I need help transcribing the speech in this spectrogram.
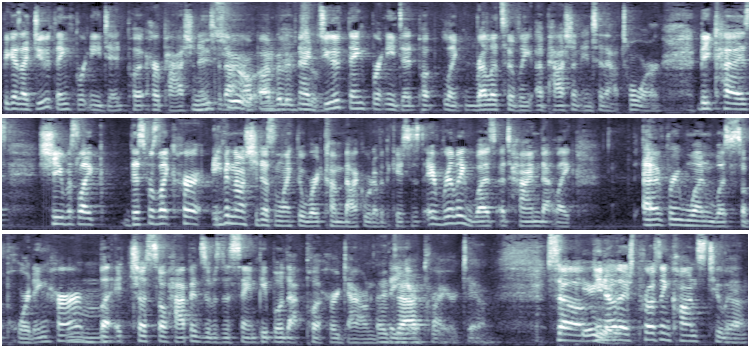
because I do think Britney did put her passion Me into too, that album. I believe and I do think Britney did put like relatively a passion into that tour because she was like this was like her even though she doesn't like the word comeback or whatever the case is, it really was a time that like everyone was supporting her, Mm-hmm. but it just so happens it was the same people that put her down the year prior to. Yeah. So, you know, there's pros and cons to it.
